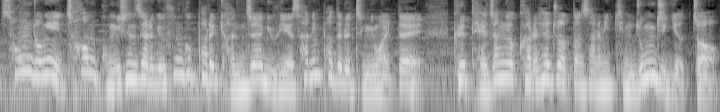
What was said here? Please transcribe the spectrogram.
성종이 처음 공신 세력인 훈구파를 견제하기 위해 살인파들을 등용할 때 그 대장 역할을 해주었던 사람이 김종직이었죠.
